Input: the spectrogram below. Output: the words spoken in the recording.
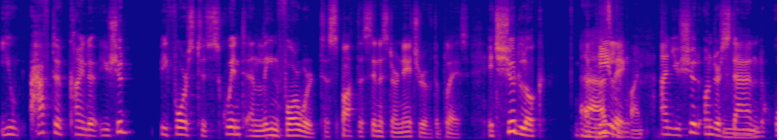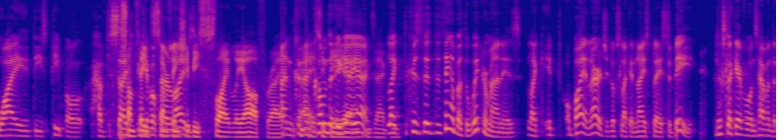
you have to kind of. You should be forced to squint and lean forward to spot the sinister nature of the place. It should look Good appealing, point. and you should understand why these people have decided to something give up their lives. something should be slightly off, right? and and come to, be, yeah yeah exactly. like because the, the thing about the Wicker Man is like it by and large it looks like a nice place to be. It looks like everyone's having the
